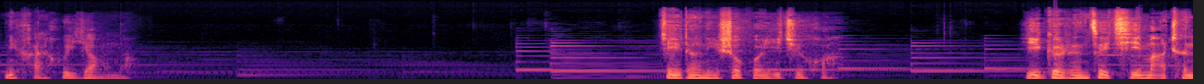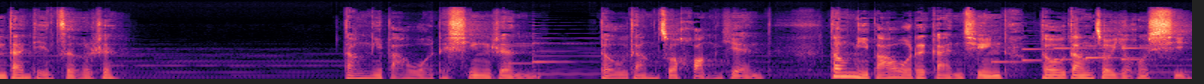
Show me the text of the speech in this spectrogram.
你还会要吗？记得你说过一句话：一个人最起码承担点责任。当你把我的信任都当作谎言，当你把我的感情都当作游戏。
